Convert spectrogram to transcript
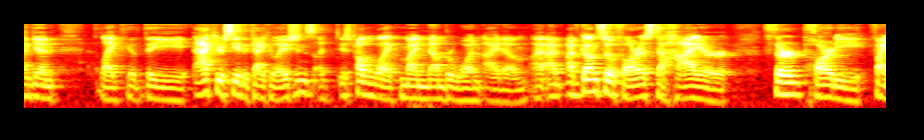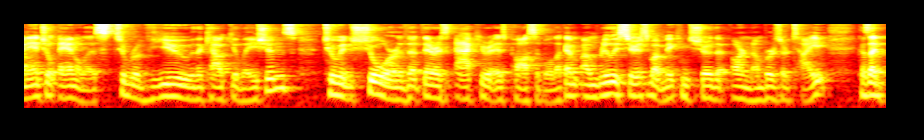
again like the accuracy of the calculations is probably like my number one item. I, I've gone so far as to hire third party financial analysts to review the calculations to ensure that they're as accurate as possible. Like, I'm, I'm really serious about making sure that our numbers are tight because I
